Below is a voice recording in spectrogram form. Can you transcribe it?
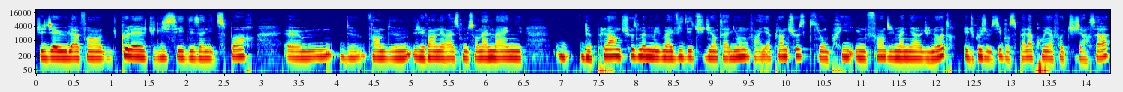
J'ai déjà eu la fin du collège, du lycée, des années de sport, euh, de, de, j'ai fait un Erasmus en Allemagne, de plein de choses, même ma vie d'étudiante à Lyon. Enfin il y a plein de choses qui ont pris une fin d'une manière ou d'une autre. Et du coup je me suis dit bon c'est pas la première fois que tu gères ça.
